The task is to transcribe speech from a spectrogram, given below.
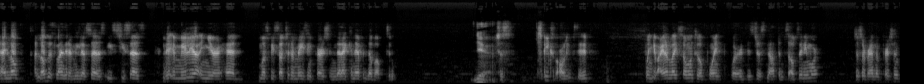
and I love, I love this line that Emilia says. She says, "The Emilia in your head must be such an amazing person that I can never live up to." Yeah. Just speaks volumes, dude. When you idolize someone to a point where it's just not themselves anymore, just a random person,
